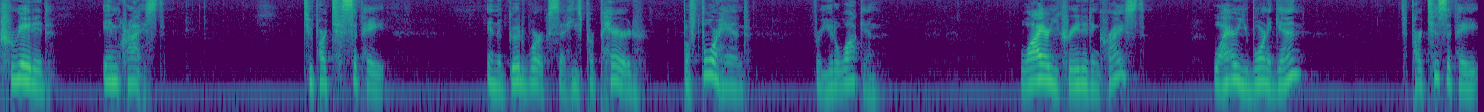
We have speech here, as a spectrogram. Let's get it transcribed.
created in Christ to participate in the good works that he's prepared beforehand for you to walk in. Why are you created in Christ? Why are you born again? To participate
